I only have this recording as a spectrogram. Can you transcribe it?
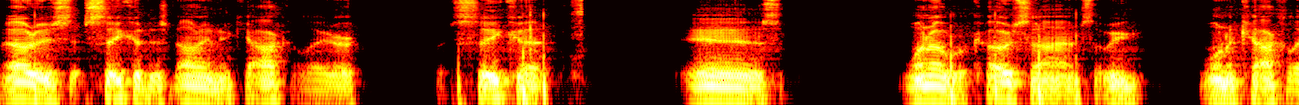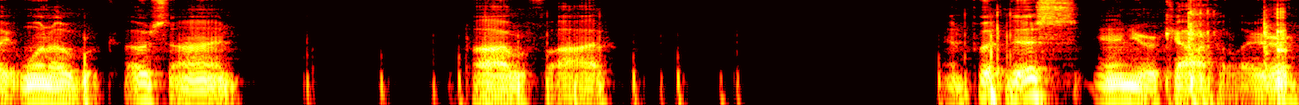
Notice that secant is not in the calculator, but secant is 1 over cosine. So we want to calculate 1 over cosine pi over 5. And put this in your calculator.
